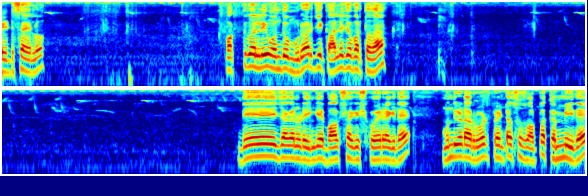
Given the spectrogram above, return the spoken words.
ರೆಡ್ ಸಾಯಲು. ಪಕ್ಕದಲ್ಲಿ ಒಂದು ಮುರಾರ್ಜಿ ಕಾಲೇಜು ಬರ್ತದ. ಇದೇ ಜಾಗ ನೋಡಿ ಹಿಂಗೆ ಬಾಕ್ಸ್ ಆಗಿ ಸ್ಕ್ವೇರ್ ಆಗಿದೆ. ಮುಂದ್ಗಡೆ ರೋಡ್ ಫ್ರಂಟ್ ಹೌಸು ಸ್ವಲ್ಪ ಕಮ್ಮಿ ಇದೆ.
